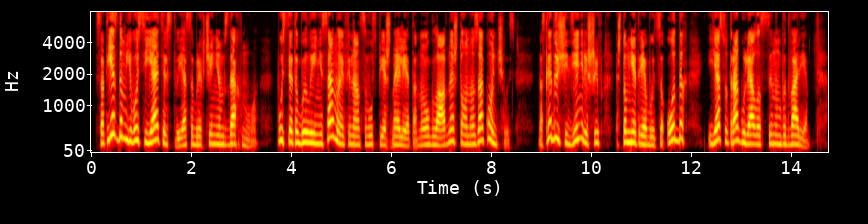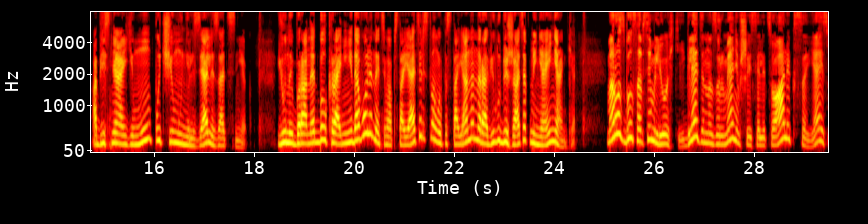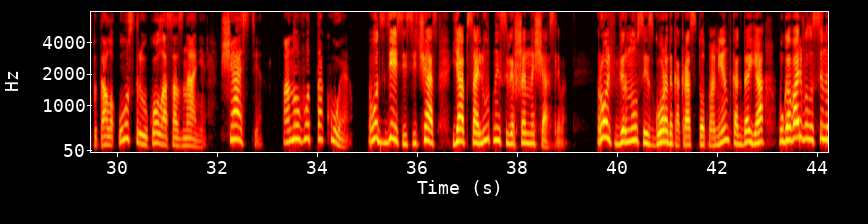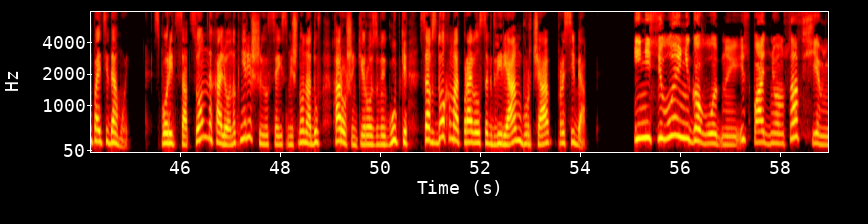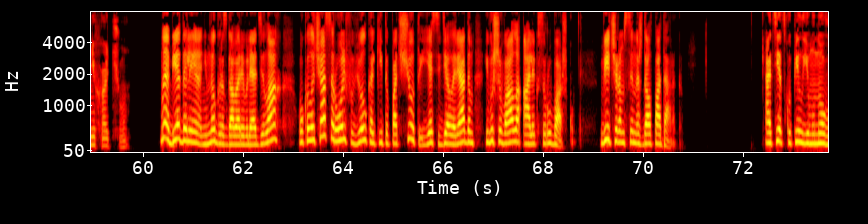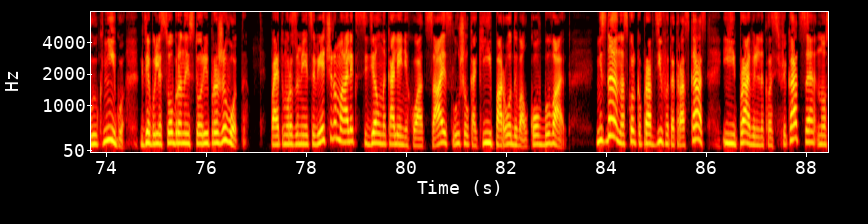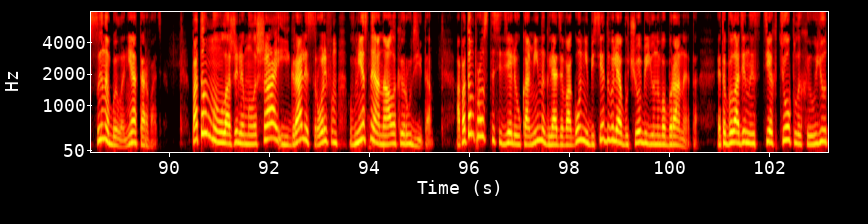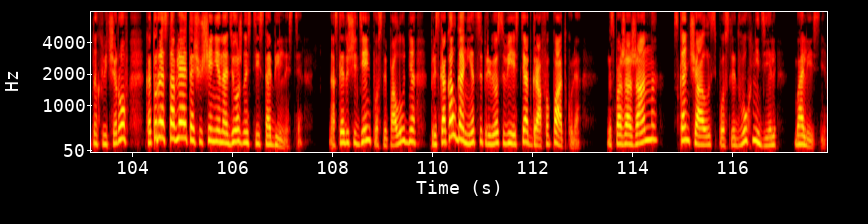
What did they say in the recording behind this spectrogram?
С отъездом его сиятельства я с облегчением вздохнула. Пусть это было и не самое финансово успешное лето, но главное, что оно закончилось. На следующий день, решив, что мне требуется отдых, я с утра гуляла с сыном во дворе, объясняя ему, почему нельзя лизать снег. Юный баронет был крайне недоволен этим обстоятельством и постоянно норовил убежать от меня и няньки. Мороз был совсем легкий, и, глядя на зарумянившееся лицо Алекса, я испытала острый укол осознания. Счастье! Оно вот такое. Вот здесь и сейчас я абсолютно и совершенно счастлива. Рольф вернулся из города как раз в тот момент, когда я уговаривала сына пойти домой. Спорить с отцом на холенок не решился и, смешно надув хорошенькие розовые губки, со вздохом отправился к дверям, бурча про себя. «И ни сего, и не голодный, и спать днем совсем не хочу». Мы обедали, немного разговаривали о делах. Около часа Рольф ввел какие-то подсчеты, и я сидела рядом и вышивала Алексу рубашку. Вечером сына ждал подарок. Отец купил ему новую книгу, где были собраны истории про животных. Поэтому, разумеется, вечером Алекс сидел на коленях у отца и слушал, какие породы волков бывают. Не знаю, насколько правдив этот рассказ и правильна классификация, но сына было не оторвать. Потом мы уложили малыша и играли с Рольфом в местный аналог эрудита. А потом просто сидели у камина, глядя в огонь и беседовали об учебе юного баронета — это был один из тех теплых и уютных вечеров, которые оставляют ощущение надежности и стабильности. На следующий день после полудня прискакал гонец и привез вести от графа Паткуля. Госпожа Жанна скончалась после двух недель болезни.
